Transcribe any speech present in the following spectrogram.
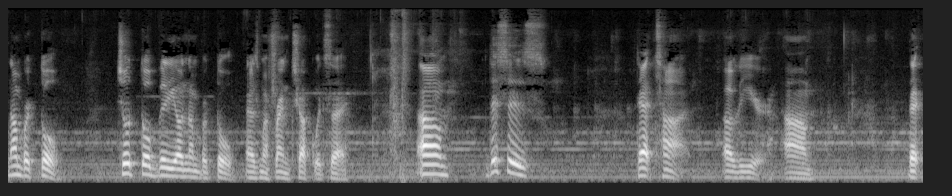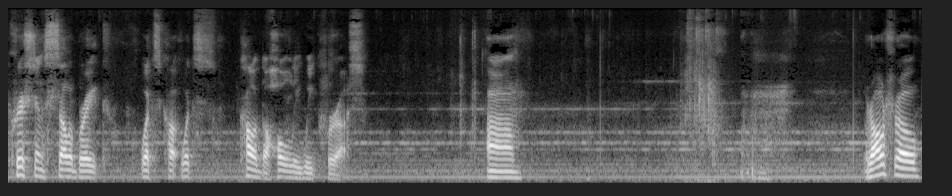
Number two. Chuto video number two, as my friend Chuck would say. Um, this is that time of the year um, that Christians celebrate what's called what's called the Holy Week for us. Um, it also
